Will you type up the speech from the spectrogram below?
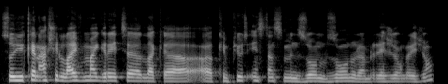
So you can actually live migrate uh, like a, a compute instance من zone zone ولا من region region.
